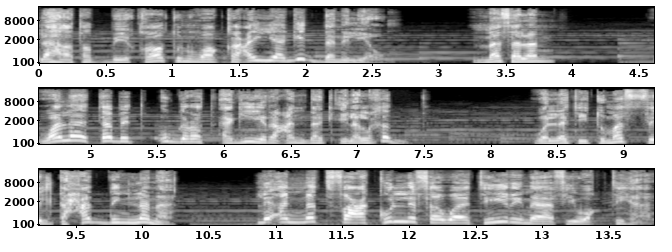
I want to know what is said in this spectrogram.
لها تطبيقات واقعية جدا اليوم. مثلا ولا تبت أجرة أجير عندك إلى الغد والتي تمثل تحد لنا لأن ندفع كل فواتيرنا في وقتها.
